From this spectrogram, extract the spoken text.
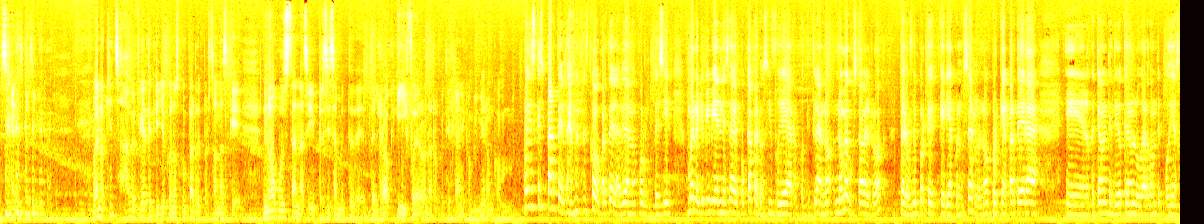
Bueno, quién sabe, fíjate que yo conozco un par de personas que no gustan así precisamente del rock y fueron a Rocotitlán y convivieron con... Pues es que es parte, bueno, es como parte de la vida, ¿no? Por decir, bueno, yo viví en esa época, pero sí fui a Rocotitlán, ¿no? No me gustaba el rock, pero fui porque quería conocerlo, ¿no? Porque aparte era eh, lo que tengo entendido que era un lugar donde podías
